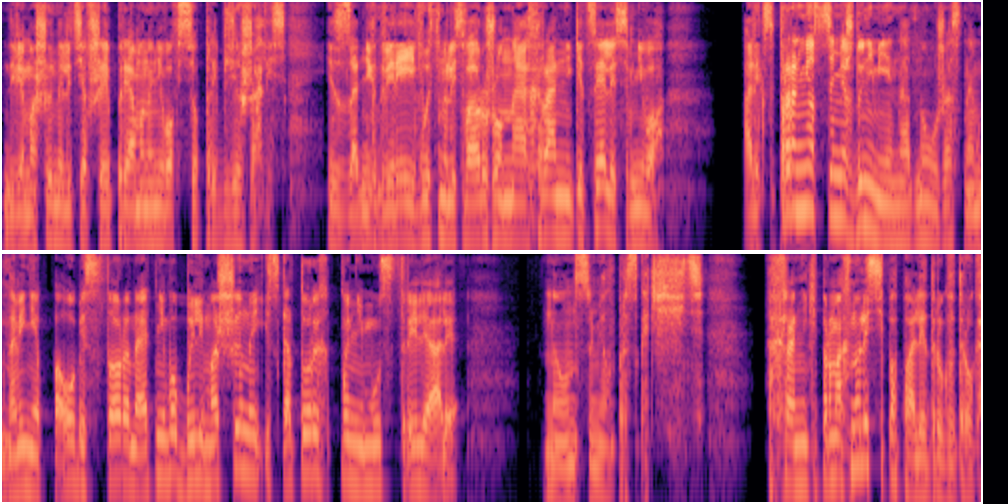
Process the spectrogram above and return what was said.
Две машины, летевшие прямо на него, все приближались. Из задних дверей высунулись вооруженные охранники, целясь в него. Алекс пронесся между ними, и на одно ужасное мгновение по обе стороны от него были машины, из которых по нему стреляли. Но он сумел проскочить. Охранники промахнулись и попали друг в друга.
